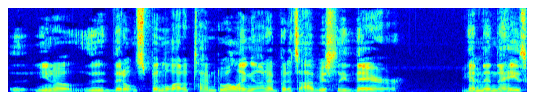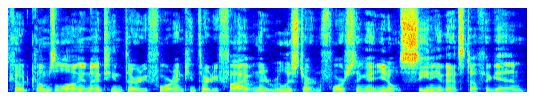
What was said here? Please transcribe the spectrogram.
you know they don't spend a lot of time dwelling on it, but it's obviously there. And then the Hays Code comes along in 1934, 1935, and they really start enforcing it. And you don't see any of that stuff again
